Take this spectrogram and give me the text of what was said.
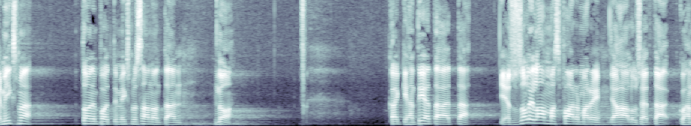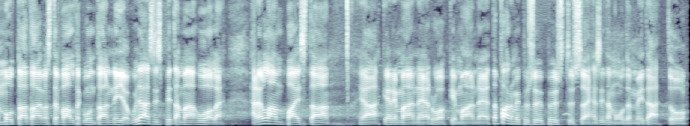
Ja miksi mä, toinen pointti, miksi mä sanon tämän, no, kaikkihan tietää, että Jeesus oli lammasfarmari ja halusi, että kun hän muuttaa taivasten valtakuntaan, niin joku jää siis pitämään huole hänen lampaistaan ja kerimään ne ja ruokkimaan ne, että farmi pysyy pystyssä, eihän sitä muuten mitään tuu.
